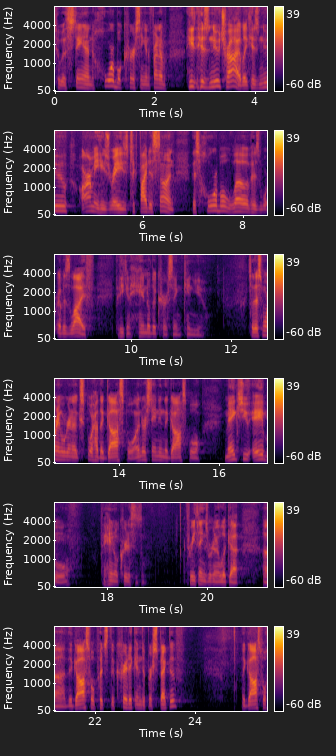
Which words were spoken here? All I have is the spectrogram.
to withstand horrible cursing in front of his new tribe, like his new army he's raised to fight his son, this horrible low of his, of his life, but he can handle the cursing. Can you? So this morning we're going to explore how the gospel, understanding the gospel, makes you able to handle criticism. Three things we're going to look at. Uh, the gospel puts the critic into perspective. The gospel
